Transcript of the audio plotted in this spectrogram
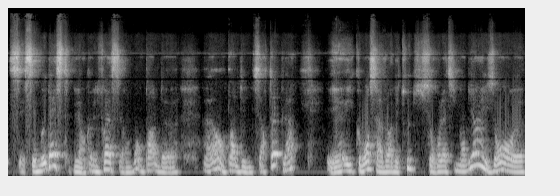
c'est modeste, mais encore une fois, on, parle de, hein, on parle d'une startup là. Et ils commencent à avoir des trucs qui sont relativement bien. Ils ont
